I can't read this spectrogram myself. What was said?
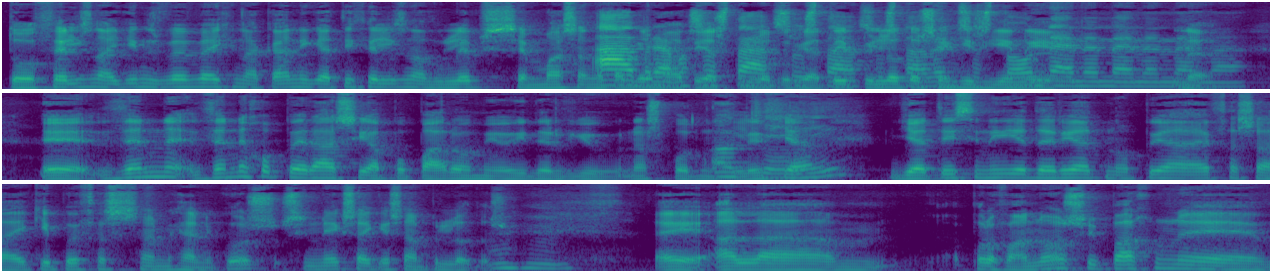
Το θέλεις να γίνεις βέβαια έχει να κάνει γιατί θέλεις να δουλέψεις σε εμάς σαν Α, μπράβο, επαγγελματίας σωστά, πιλότος. σωστά, γιατί πιλότος σωστά, δεν έχεις είναι γίνει σωστό. ήδη. Ναι, ναι, ναι, ναι, ναι, ναι. Ε, δεν, δεν έχω περάσει από παρόμοιο interview, να σου πω την Οκ. αλήθεια, γιατί στην ίδια εταιρεία την οποία έφτασα εκεί που έφτασα σαν μηχανικός, συνέχισα και σαν πιλότος. Ε, αλλά μ, προφανώς υπάρχουν, ε,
